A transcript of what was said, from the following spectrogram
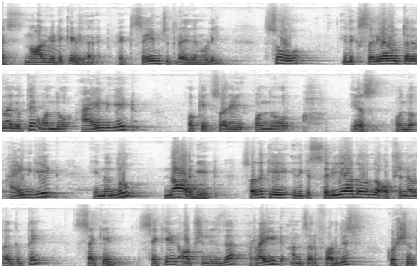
ಎಸ್ ನಾರ್ ಗೇಟ್ ಕೇಳಿದ್ದಾರೆ. ರೈಟ್ ಸೇಮ್ ಚಿತ್ರ ಇದೆ ನೋಡಿ. ಸೊ ಇದಕ್ಕೆ ಸರಿಯಾದ ಉತ್ತರ ಏನಾಗುತ್ತೆ? ಒಂದು ಐಂಡ್ ಗೇಟ್ ಓಕೆ ಸಾರಿ ಒಂದು ಎಸ್ ಒಂದು ಐಂಡ್ ಗೇಟ್ ಇನ್ನೊಂದು ನಾರ್ ಗೇಟ್ ಸೊ ಅದಕ್ಕೆ ಇದಕ್ಕೆ ಸರಿಯಾದ ಒಂದು ಆಪ್ಷನ್ ಯಾವುದಾಗುತ್ತೆ? Second second option is the right answer for this question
